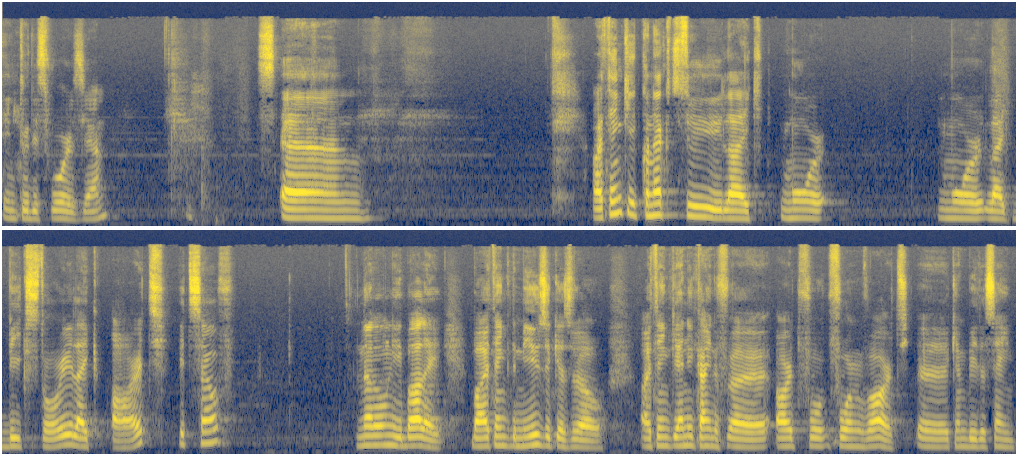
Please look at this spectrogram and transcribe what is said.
into this world, yeah? Um, I think it connects to like more, more like big story, like art itself. Not only ballet, but I think the music as well. I think any kind of uh, art for, form of art uh, can be the same.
